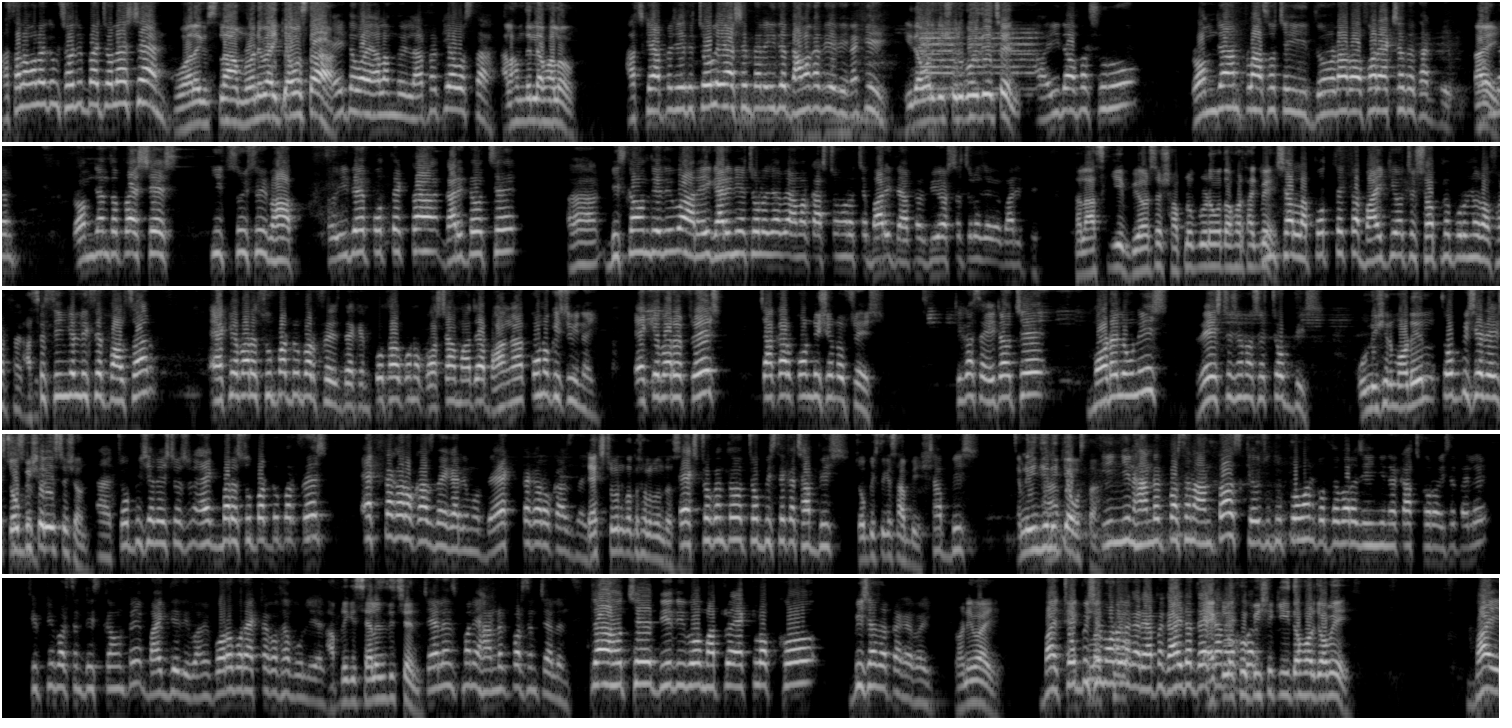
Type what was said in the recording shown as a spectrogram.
আসসালামু আলাইকুম সজীব ভাই চলে আসছেন? ওয়ালাইকুম আসসালাম। রনি ভাই কি অবস্থা? এই তো ভাই আলহামদুলিল্লাহ। আপনার কি অবস্থা? আলহামদুলিল্লাহ ভালো। আজকে আপনি যেহেতু চলে আসেন তাহলে ঈদের ধামাকা দিয়ে দিই নাকি? ঈদ আবার কি শুরু করে দিয়েছেন? ঈদ অফার শুরু। রমজান প্লাস হচ্ছে ঈদ অফার একসাথে থাকবে। রমজান তো প্রায় শেষ ঈদ সুই সুই ভাব। তো ঈদে প্রত্যেকটা গাড়িতে হচ্ছে ডিসকাউন্ট দিয়ে দিব আর এই গাড়ি নিয়ে চলে যাবে আমার কাস্টমার হচ্ছে বাড়িতে আপনার চলে যাবে বাড়িতে। তাহলে আজকে কি বিয়ার্স এর স্বপ্ন পূরণের মতো অফার থাকবে? ইনশাল্লাহ প্রত্যেকটা বাইকে হচ্ছে স্বপ্ন পূরণের অফার থাকে আজকে সিঙ্গেল ডিক্সের পালসার একেবারে সুপার ডুপার ফ্রেশ দেখেন কোথাও কোনো ঘষা মাজা ভাঙা কোনো কিছুই নাই। একেবারে ফ্রেশ চাকার কন্ডিশনও ফ্রেশ ঠিক আছে? এটা হচ্ছে মডেল উনিশ রেজিস্ট্রেশন হচ্ছে চব্বিশ। উনিশের মডেল চব্বিশের চব্বিশের রেজিস্ট্রেশন হ্যাঁ চব্বিশের রেজিস্ট্রেশন একবারে সুপার ডুপার ফ্রেশ এক টাকারও কাজ নাই গাড়ির মধ্যে এক টাকারও কাজ নাই। টোকেন কত সাল পর্যন্ত আছে? ট্যাক্স টোকেন তো চব্বিশ থেকে ছাব্বিশ। চব্বিশ থেকে ছাব্বিশ। ছাব্বিশ। এমনি ইঞ্জিনের কি অবস্থা? ইঞ্জিন হান্ড্রেড পার্সেন্ট আনটাস কেউ যদি প্রমাণ করতে পারে যে ইঞ্জিনের কাজ করা হয়েছে তাহলে ফিফটি পার্সেন্ট ডিসকাউন্টে বাইক দিয়ে দিব। আমি বরাবর একটা কথা বলি আর আপনি কি চ্যালেঞ্জ দিচ্ছেন? চ্যালেঞ্জ মানে হান্ড্রেড পার্সেন্ট চ্যালেঞ্জ যা হচ্ছে দিয়ে দিব মাত্র এক লক্ষ বিশ হাজার টাকা ভাই। রনি ভাই ভাই চব্বিশের লক্ষ- মডেলের গাড়ি আপনার গাড়িটা দেখান লক্ষ একবার। বিশে কি ঈদ অফার জমে? ভাই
